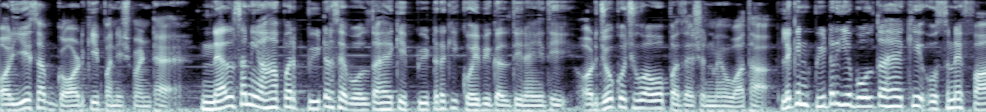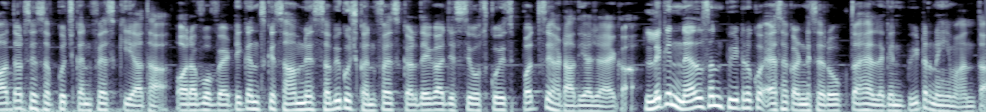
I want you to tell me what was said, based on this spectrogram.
और ये सब गॉड की पनिशमेंट है। नेल्सन यहाँ पर पीटर से बोलता है कि पीटर की कोई भी गलती नहीं थी और जो कुछ हुआ वो पोजेशन में हुआ था। लेकिन पीटर ये बोलता है कि उसने फादर से सब कुछ कन्फेस किया था और अब वो वेटिकन्स के सामने सभी कुछ कन्फेस कर देगा, जिससे उसको इस पद से हटा दिया जाएगा। लेकिन नेल्सन पीटर को ऐसा करने से रोकता है, लेकिन पीटर नहीं मानता।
